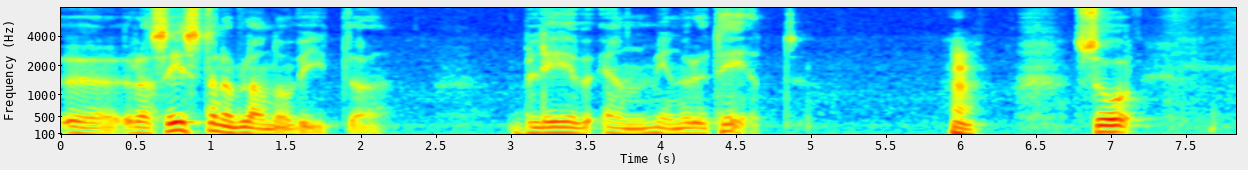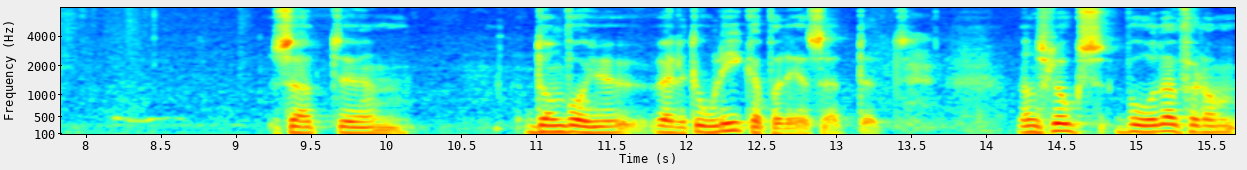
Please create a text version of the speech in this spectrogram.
eh, rasisterna bland de vita blev en minoritet. Mm. Så, så att ehm, de var ju väldigt olika på det sättet. De slogs båda för de,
